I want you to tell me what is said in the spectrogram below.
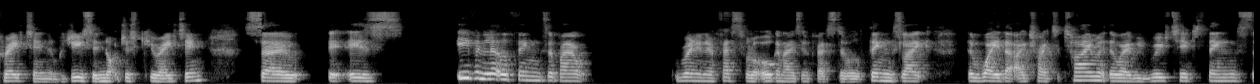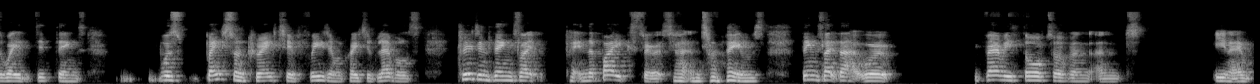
creating and producing, not just curating. So it is even little things about running a festival or organizing festival, things like the way that I tried to time it, the way we routed things, the way we did things was based on creative freedom and creative levels, including things like putting the bikes through at certain times. Things like that were very thought of and, and you know,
